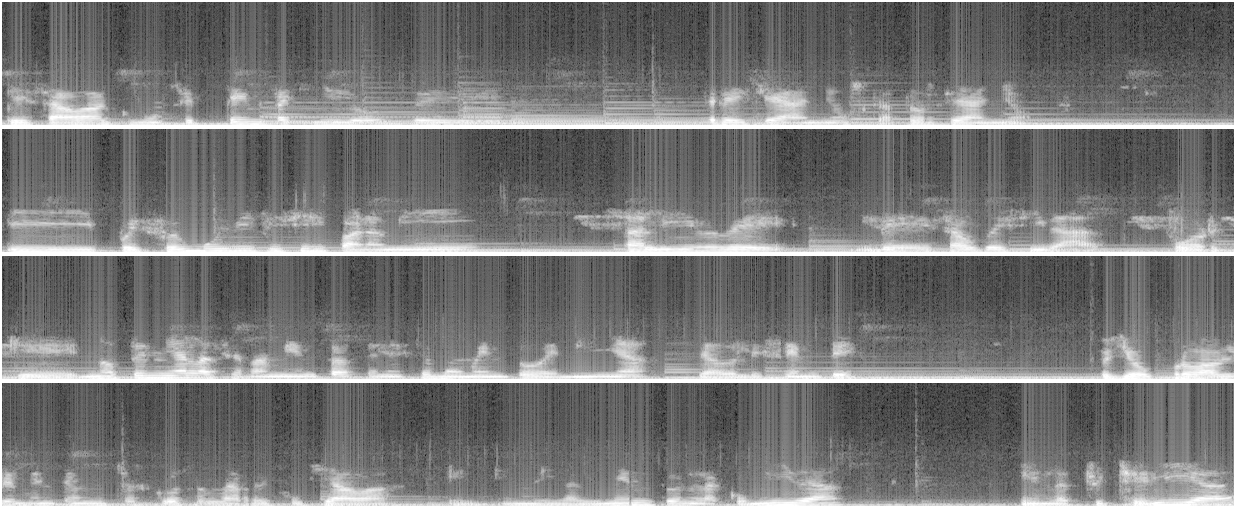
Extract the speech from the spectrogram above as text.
pesaba como 70 kilos de 13 años, 14 años. Y pues fue muy difícil para mí salir de, de esa obesidad porque no tenía las herramientas en ese momento de niña, de adolescente. Pues yo probablemente muchas cosas las refugiaba en, en el alimento, en la comida, en las chucherías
